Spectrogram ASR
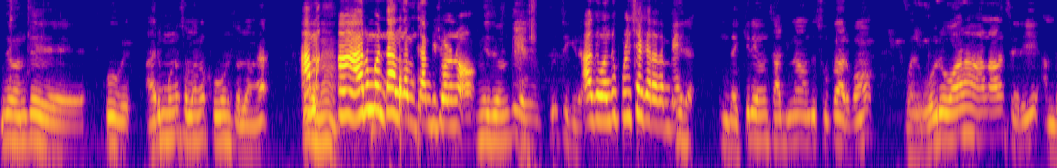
இது வந்து பூவு. அரும்புன்னு சொல்லுவாங்க பூவுன்னு சொல்லுவாங்க. ஆமா. இதுதானே? ஆ அரும்பு தான் தம்பி தம்பி சொல்லணும். இது வந்து புளிச்சக்கீரை. அது வந்து புளிச்சக்கரை தம்பி. இந்த கீரையை வந்து சாப்பிட்டீங்கன்னா வந்து சூப்பராக இருக்கும். ஒரு ஒரு வாரம் ஆனாலும் சரி அந்த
